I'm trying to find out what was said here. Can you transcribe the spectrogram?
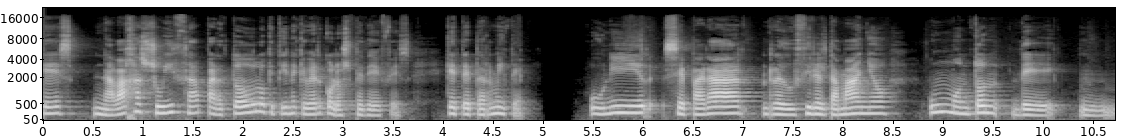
que es navaja suiza para todo lo que tiene que ver con los PDFs, que te permite unir, separar, reducir el tamaño, un montón de, mm,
